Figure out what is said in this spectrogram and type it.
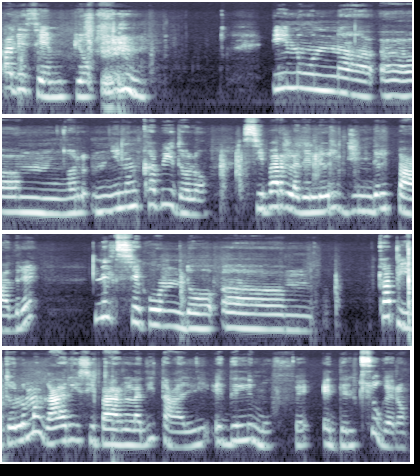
Ad esempio, in un, um, in un capitolo si parla delle origini del padre nel secondo uh, capitolo magari si parla di tagli e delle muffe e del sughero.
